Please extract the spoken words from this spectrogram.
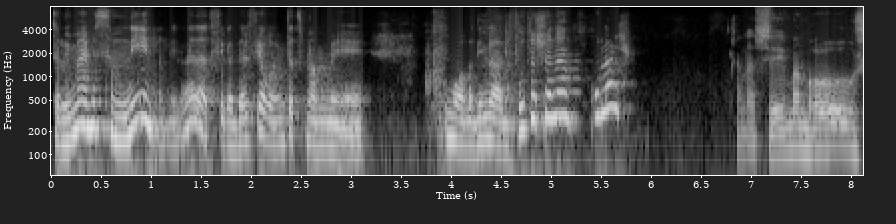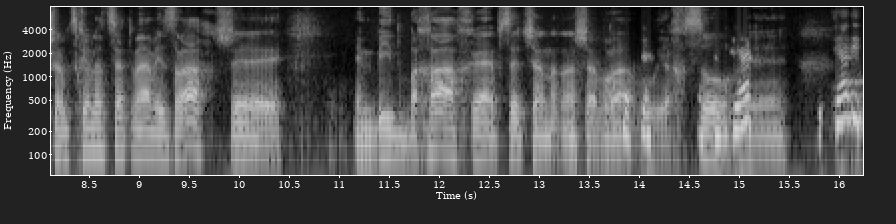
תלוי מה הם מסמנים, אני לא יודעת, פילדלפיה רואים את עצמם אה, מועמדים לאליפות השנה? אולי. אנשים אמרו שהם צריכים לצאת מהמזרח, שאמביד בכה אחרי ההפסד שנה שעברה, הוא יחזור. פוטנציאלית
